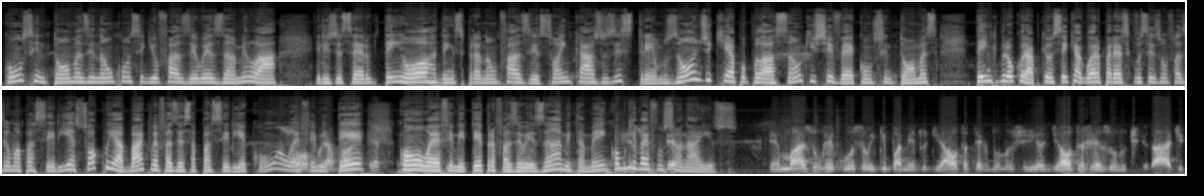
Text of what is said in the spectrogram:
com sintomas e não conseguiu fazer o exame lá. Eles disseram que tem ordens para não fazer, só em casos extremos. Onde que a população que estiver com sintomas tem que procurar? Porque eu sei que agora parece que vocês vão fazer uma parceria, só Cuiabá que vai fazer fazer essa parceria com a UFMT, é com a UFMT para fazer o exame também? Como isso, que vai funcionar é, isso? É mais um recurso, é um equipamento de alta tecnologia, de alta resolutividade,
